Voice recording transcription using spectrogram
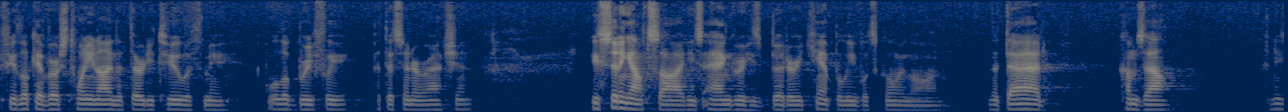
If you look at verse 29 to 32 with me, we'll look briefly at this interaction. He's sitting outside. He's angry. He's bitter. He can't believe what's going on. The dad comes out and he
